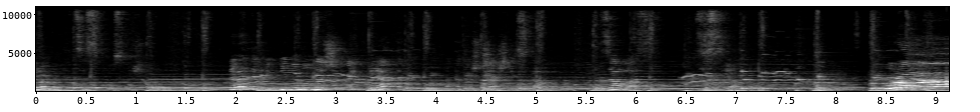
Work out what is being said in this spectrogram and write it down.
і робите це з посмішкою. Давайте піднімемо наші калькулятори, а також чашки з кавою. За вас, зі святом! Ура!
